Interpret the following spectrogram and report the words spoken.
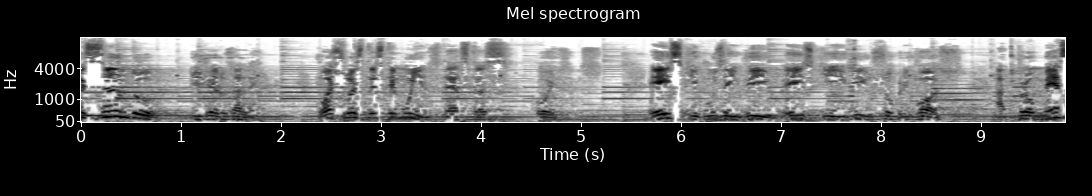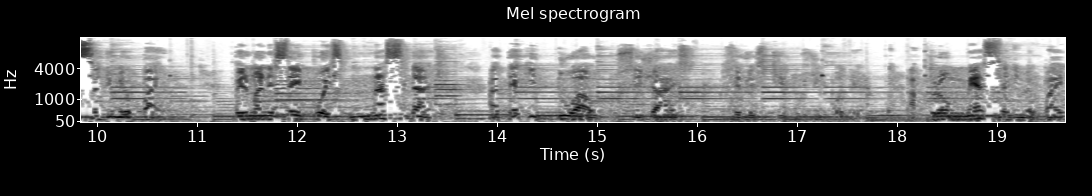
começando de Jerusalém. Vós sois testemunhas destas coisas. Eis que vos envio, eis que envio sobre vós a promessa de meu Pai. Permanecei, pois, na cidade, até que do alto sejais revestidos de poder. A promessa de meu Pai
